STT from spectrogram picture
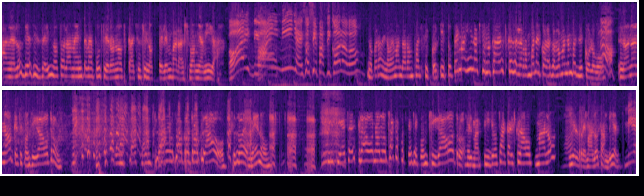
a mí, a los 16 no solamente me pusieron los cachos, sino que él embarazó a mi amiga. ¡Ay, Dios! ¡Ay, niña! Eso sí es para psicólogo. No, pero a mí no me mandaron para el psicólogo. ¿Y tú te imaginas que uno cada vez que se le rompan el corazón lo manden para el psicólogo? No, no, no, que se consiga otro. un, un clavo saca otro clavo. Eso es lo de menos. Y si ese clavo no lo saca, pues que se consiga otro. El martillo saca el clavo malo y el remalo también. Mira,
